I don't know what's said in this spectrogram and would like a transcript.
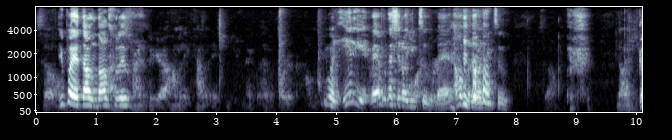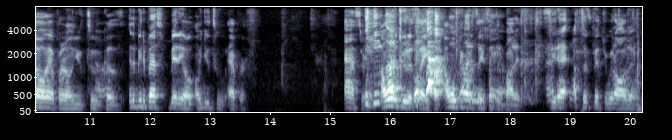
So. You pay a thousand I'm dollars for just this? trying to figure out how many combinations you can make with having four different homes. You an idiot, man. Put that shit on YouTube, man. I'm gonna put it on YouTube. So. No, I just. Go ahead and put it on YouTube uh, because it'll be the best video on YouTube ever. Answer it. I want you to say something. I want people to say something about it. See that? I took a picture with all make, them.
